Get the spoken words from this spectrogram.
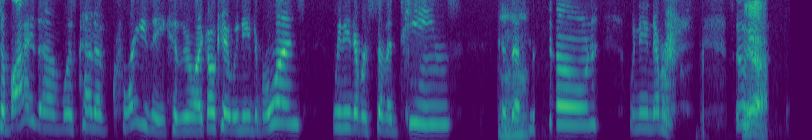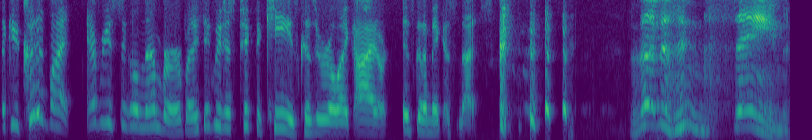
to buy them was kind of crazy because they're like, okay, we need number ones, we need number 17s because that's Michonne. We need number. So Yeah. like you could have bought every single number, but I think we just picked the keys because we were like, I don't. It's gonna make us nuts. That is insane.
